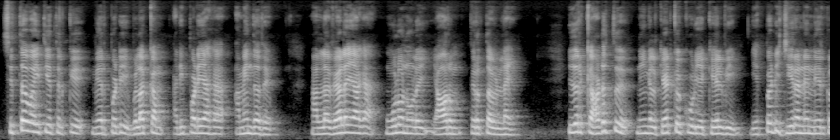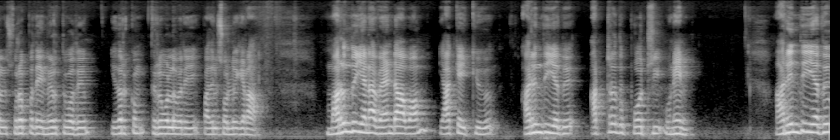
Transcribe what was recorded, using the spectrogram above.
சித்த வைத்தியத்திற்கு மேற்படி விளக்கம் அடிப்படையாக அமைந்தது. நல்ல வேளையாக மூல நூலை யாரும் திருத்தவில்லை. இதற்கு அடுத்து நீங்கள் கேட்கக்கூடிய கேள்வி எப்படி ஜீரண நீர்கள் சுரப்பதை நிறுத்துவது? இதற்கும் திருவள்ளுவரே பதில் சொல்லுகிறார். மருந்து என வேண்டாவாம் யாக்கைக்கு? அருந்தியது அற்றது போற்றி உனேன். அருந்தியது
